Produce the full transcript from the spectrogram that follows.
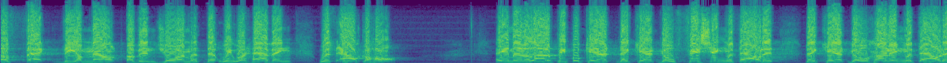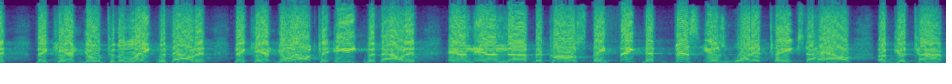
affect the amount of enjoyment that we were having with alcohol. Amen. A lot of people can't, they can't go fishing without it. They can't go hunting without it. They can't go to the lake without it. They can't go out to eat without it. And, and uh, because they think that this is what it takes to have a good time.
